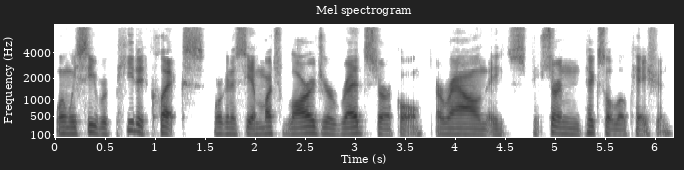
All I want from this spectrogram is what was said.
when we see repeated clicks, we're going to see a much larger red circle around a certain pixel location.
